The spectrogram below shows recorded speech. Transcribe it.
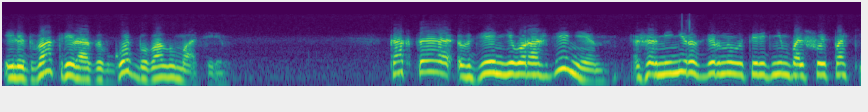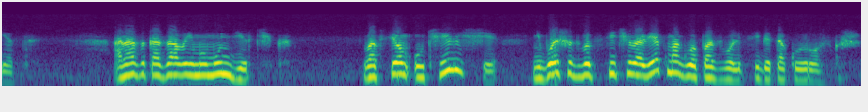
или два-три раза в год бывал у матери. Как-то в день его рождения Жермени развернула перед ним большой пакет. Она заказала ему мундирчик. Во всем училище не больше двадцати человек могло позволить себе такую роскошь.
